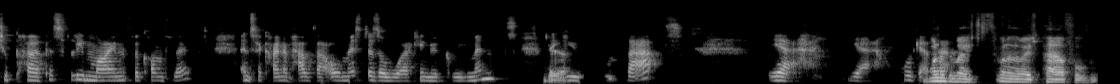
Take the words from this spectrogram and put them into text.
to purposefully mine for conflict and to kind of have that almost as a working agreement that yeah. you that. Yeah, yeah, we'll get one there. of the most one of the most powerful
